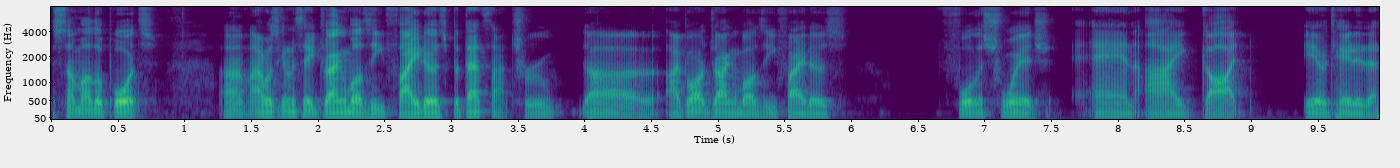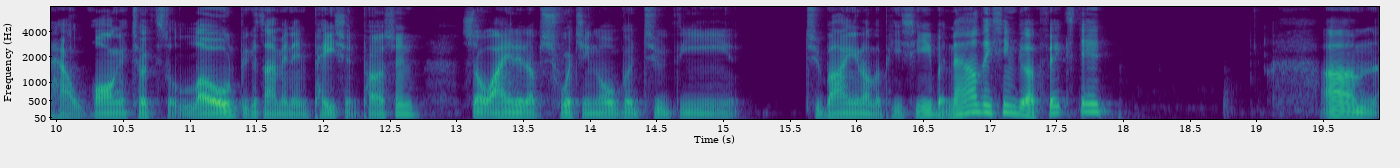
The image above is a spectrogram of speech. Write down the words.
some other ports. Um, I was gonna say Dragon Ball Z Fighters, but that's not true. Uh, I bought Dragon Ball Z Fighters for the Switch, and I got irritated at how long it took to load because I'm an impatient person. So I ended up switching over to the to buying it on the PC, but now they seem to have fixed it. Um,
